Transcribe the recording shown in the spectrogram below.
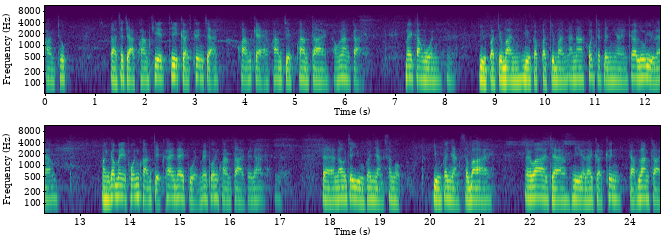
ความทุกข์ปราศจากความเครียดที่เกิดขึ้นจาก ความแก่ความเจ็บความตายของร่างกาย ไม่กังวลอยู่ปัจจุบันอยู่กับปัจจุบันอนาคตจะเป็นไงก็รู้อยู่แล้ว มันก็ไม่พ้นความเจ็บไข้ได้ป่วย ไม่พ้นความตายไปได้ แต่เราจะอยู่กันอย่างสงบ อยู่กันอย่างสบาย ไม่ว่าจะมีอะไรเกิดขึ้นกับร่างกาย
